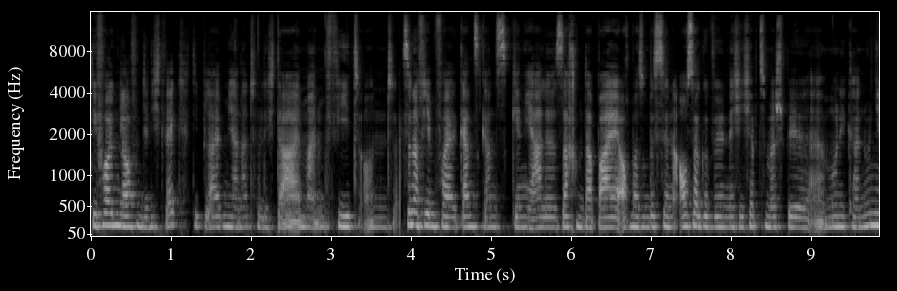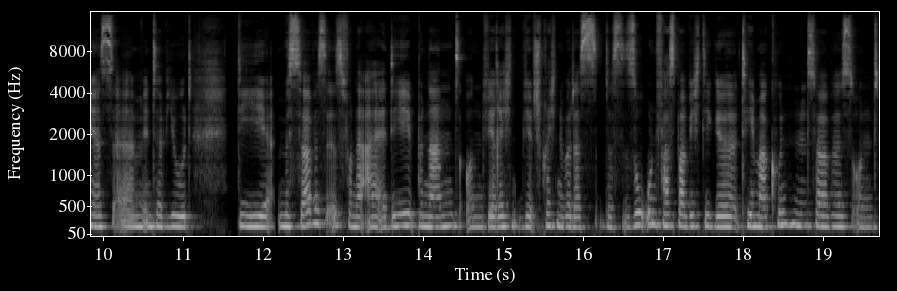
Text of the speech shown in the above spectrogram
die Folgen laufen dir nicht weg. Die bleiben ja natürlich da in meinem Feed und sind auf jeden Fall ganz, ganz geniale Sachen dabei. Auch mal so ein bisschen außergewöhnlich. Ich habe zum Beispiel äh, Monika Nunez ähm, interviewt, die Miss Service ist, von der ARD benannt und wir, wir sprechen über das, das so unfassbar wichtige Thema Kundenservice und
